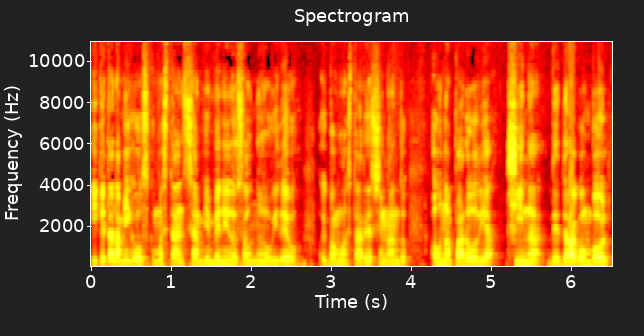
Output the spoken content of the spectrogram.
¿Y qué tal amigos? ¿Cómo están? Sean bienvenidos a un nuevo video. Hoy vamos a estar reaccionando a una parodia china de Dragon Ball.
